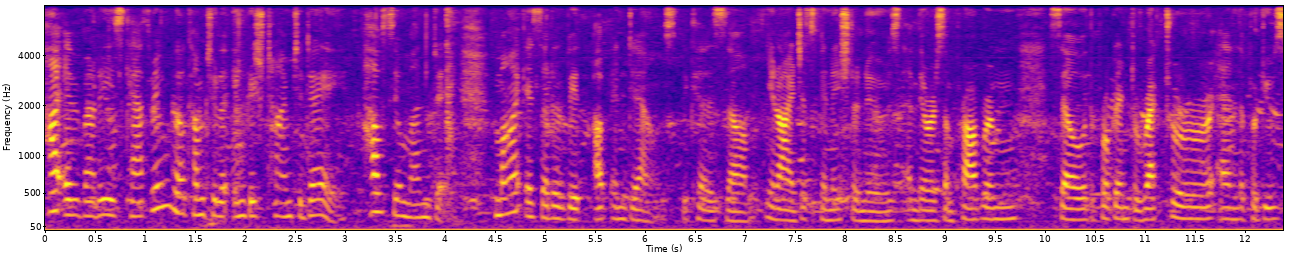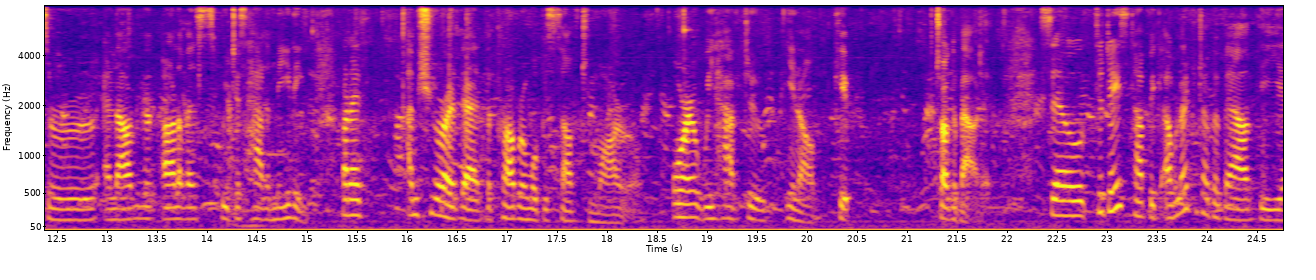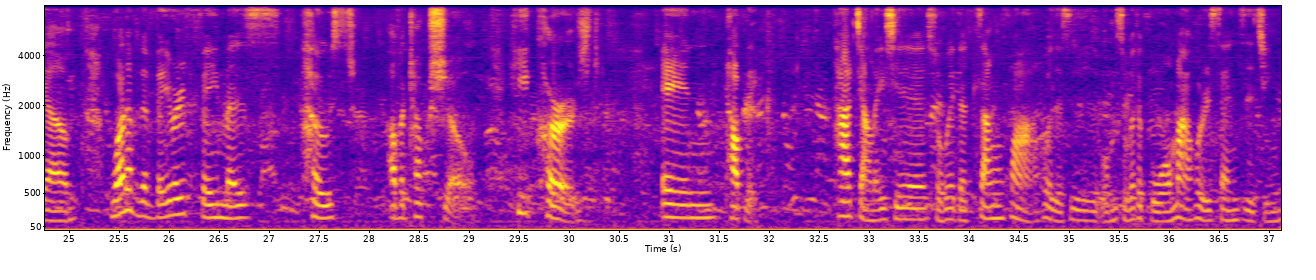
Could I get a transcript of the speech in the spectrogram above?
Hi everybody, it's Catherine. Welcome to the English Time today. How's your Monday? Mine is a little bit up and downs because um, you know I just finished the news and there are some problems. So the program director and the producer and all of, all of us we just had a meeting. But I, I'm sure that the problem will be solved tomorrow, or we have to you know keep talk about it. So today's topic, I would like to talk about the um, one of the very famous hosts of a talk show. He cursed in public. 他讲了一些所谓的脏话，或者是我们所谓的国骂，或者是三字经。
